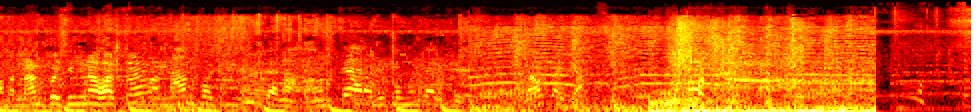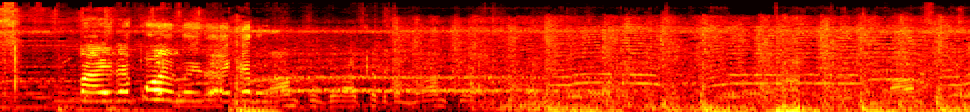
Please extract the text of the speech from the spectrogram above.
আমার নাম কইছিলি না ফার্স্টে তোমার নাম কইছি দিছে না আমার চেহারা দেখে মুচ্ছা দিছে। যাও তাই যা বাইরে কই লই কেন নাম তো আজকে থেকে নাম তো নাম তো নাম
